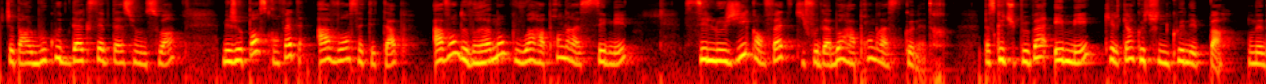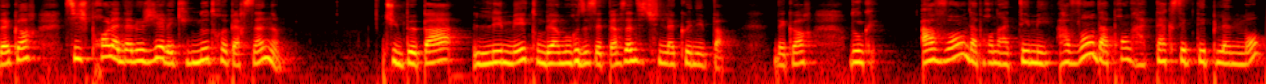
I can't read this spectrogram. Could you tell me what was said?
je te parle beaucoup d'acceptation de soi, mais je pense qu'en fait, avant cette étape, avant de vraiment pouvoir apprendre à s'aimer, c'est logique en fait qu'il faut d'abord apprendre à se connaître. Parce que tu peux pas aimer quelqu'un que tu ne connais pas. On est d'accord? Si je prends l'analogie avec une autre personne, tu ne peux pas l'aimer, tomber amoureuse de cette personne si tu ne la connais pas. D'accord? Donc, avant d'apprendre à t'aimer, avant d'apprendre à t'accepter pleinement,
